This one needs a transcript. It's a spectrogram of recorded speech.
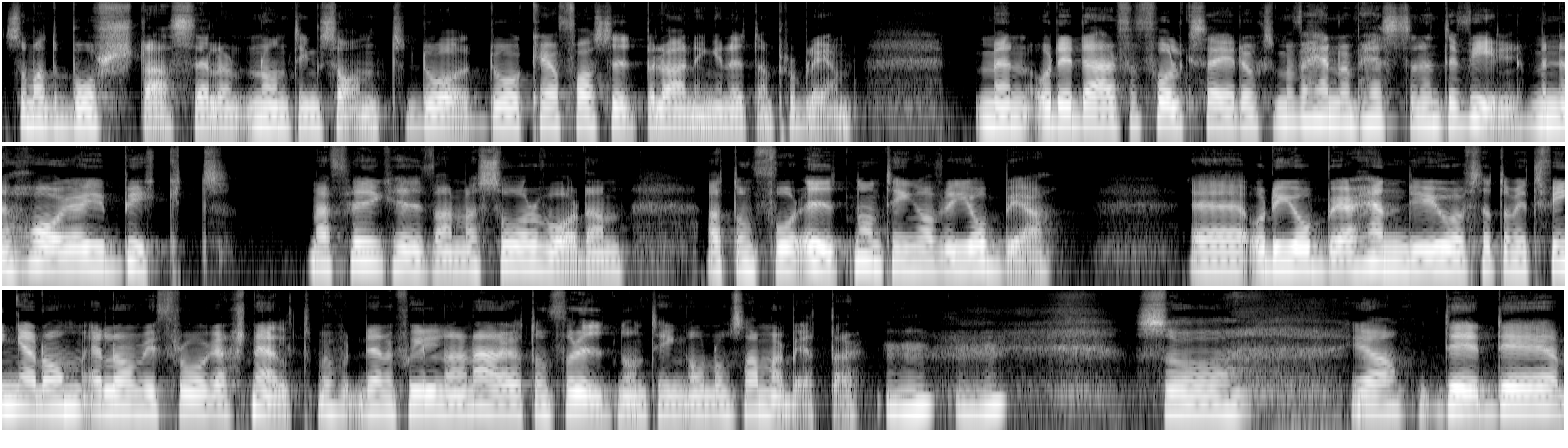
som att borstas eller någonting sånt, då, då kan jag fasa ut belöningen utan problem. Men, och det är därför folk säger det också, men vad händer om hästen inte vill? Men nu har jag ju byggt med flyghyvan, med sårvården, att de får ut någonting av det jobbiga. Eh, och det jobbiga händer ju oavsett om vi tvingar dem eller om vi frågar snällt. Men den skillnaden är att de får ut någonting om de samarbetar. Mm, mm. Så ja, det, det,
